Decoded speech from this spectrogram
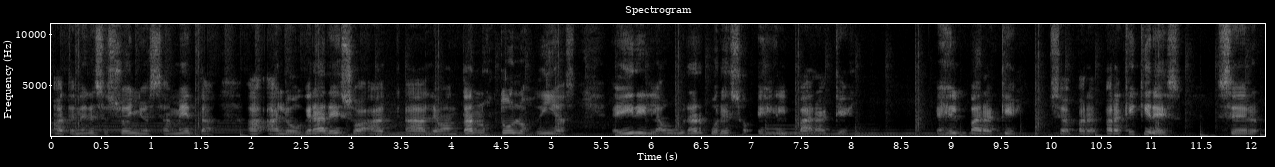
a tener ese sueño, esa meta, a, lograr eso, a, levantarnos todos los días e ir y laburar por eso, es el para qué. Es el para qué. O sea, ¿para, para qué quieres ser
